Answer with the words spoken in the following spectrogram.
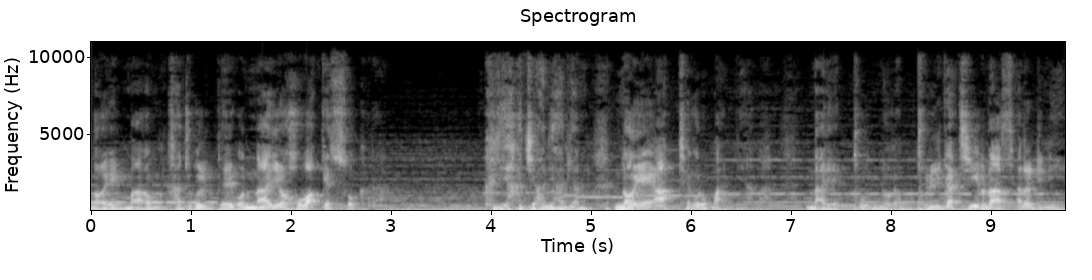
너희 마음 가죽을 베고 나 여호와께 속하라. 그리하지 아니하면 너의 악행으로 말미암아 나의 분노가 불같이 일어나 사르리니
